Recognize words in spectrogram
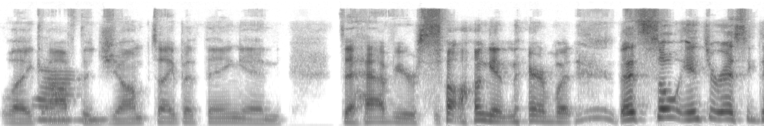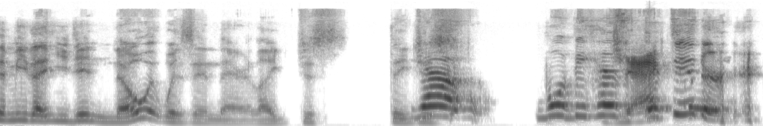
like Yeah. off the jump type of thing. And to have your song in there, but that's so interesting to me that you didn't know it was in there. Like just they just Yeah, well, because jacked it or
